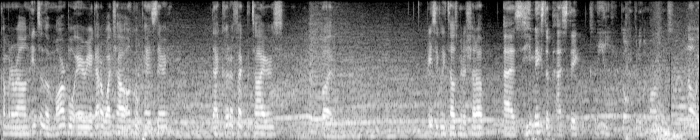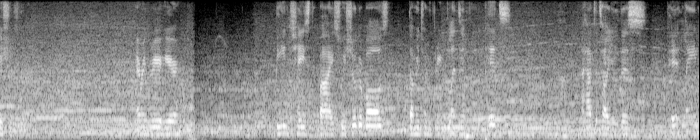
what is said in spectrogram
Coming around into the marble area, gotta watch out, Uncle Pants there. That could affect the tires, but basically tells me to shut up as he makes the pass stick cleanly going through the marbles. No issues there. Aaron Greer here being chased by Sweet Sugar Balls. Dummy 23 blends in from the pits. I have to tell you, this pit lane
